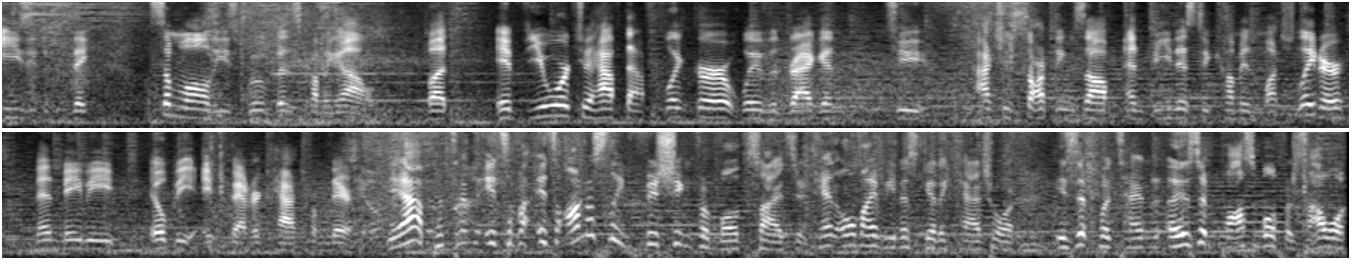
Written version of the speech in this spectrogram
easy to predict some of all these movements coming out. But if you were to have that flicker with the dragon to actually start things off and Venus to come in much later, then maybe it'll be a better catch from there. Yeah, it's it's honestly fishing from both sides here. Can Oh My Venus get a catch, or is it is it possible for Sawo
